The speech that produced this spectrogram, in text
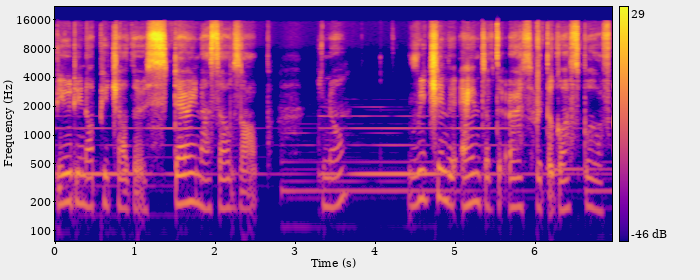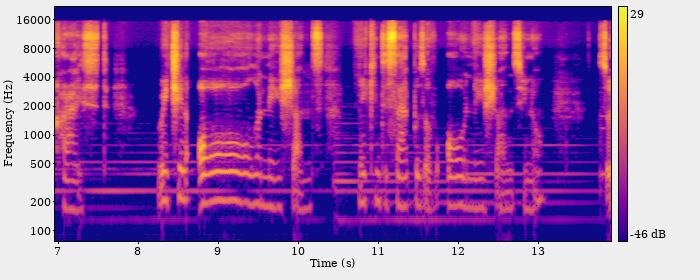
building up each other, stirring ourselves up, you know, reaching the ends of the earth with the gospel of Christ, reaching all nations, making disciples of all nations, you know. So,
